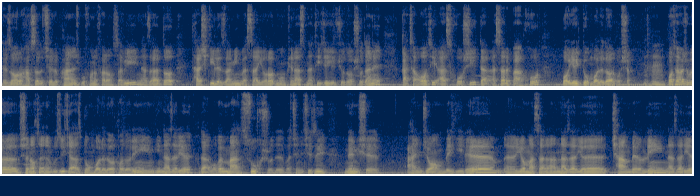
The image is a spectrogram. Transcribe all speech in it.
1745 بوفون فرانسوی نظر داد تشکیل زمین و سیارات ممکن است نتیجه جدا شدن قطعاتی از خورشید در اثر برخورد با یک دنبالدار باشد. با توجه به شناخت امروزی که از دنبالدارها داریم این نظریه در واقع منسوخ شده و چنین چیزی نمیشه انجام بگیره. یا مثلا نظریه چمبرلین نظریه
